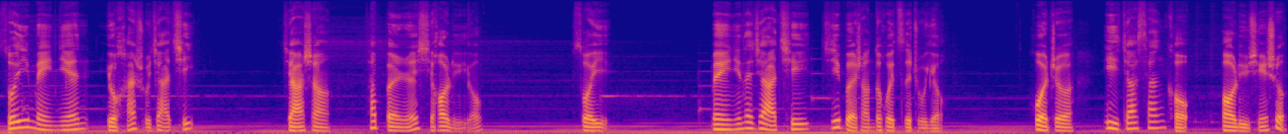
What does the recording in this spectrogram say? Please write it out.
所以每年有寒暑假期，加上……”他本人喜好旅游，所以每年的假期基本上都会自助游，或者一家三口报旅行社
